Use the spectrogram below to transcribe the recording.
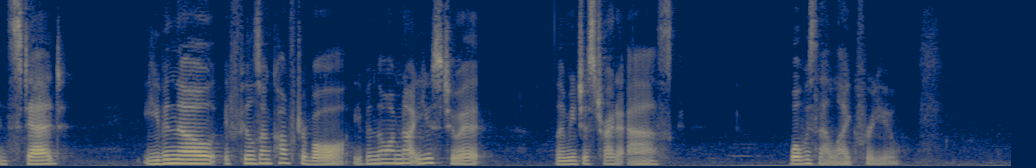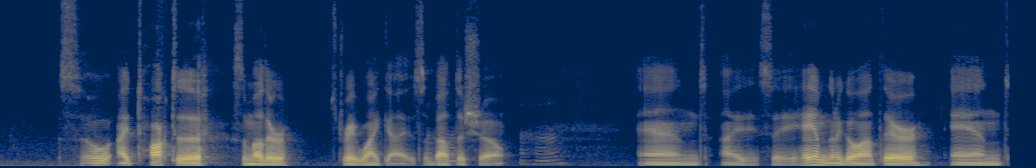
Instead, even though it feels uncomfortable, even though I'm not used to it, let me just try to ask What was that like for you? So I talked to some other straight white guys about uh-huh. this show. Uh-huh. And I say, hey, I'm going to go out there and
